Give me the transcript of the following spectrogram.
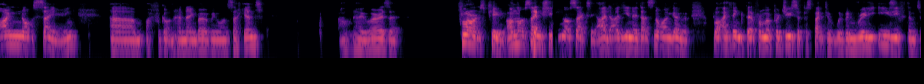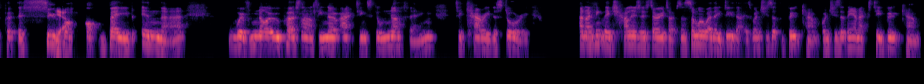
I'm not saying um, I've forgotten her name. Bear with me one second. Oh no, where is it? Florence Pugh. I'm not saying Yeah. she's not sexy. I, I, you know, that's not what I'm going with. But I think that from a producer perspective, it would have been really easy for them to put this super Yeah. hot babe in there with no personality, no acting skill, nothing to carry the story. And I think they challenge those stereotypes. And somewhere where they do that is when she's at the boot camp, when she's at the NXT boot camp,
